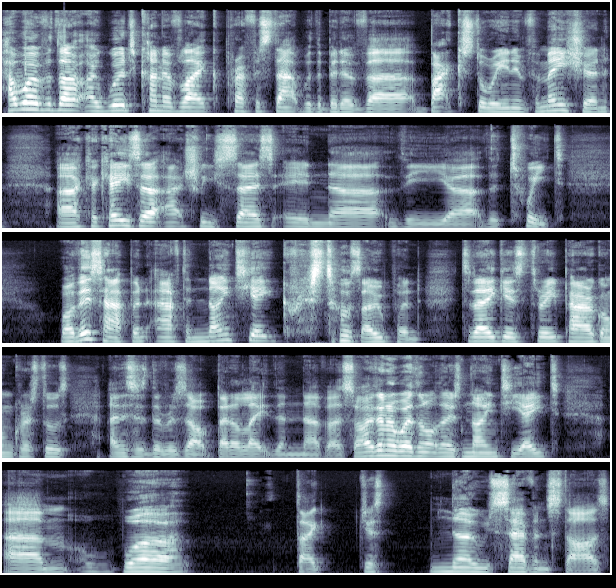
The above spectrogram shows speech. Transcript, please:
However, though, I would kind of like preface that with a bit of uh, backstory and information. Uh, Kakeza actually says in uh, the uh, the tweet, "Well, this happened after 98 crystals opened. Today gives three Paragon crystals, and this is the result. Better late than never." So I don't know whether or not those 98 um, were like just no seven stars.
